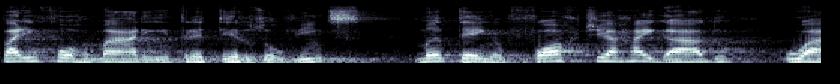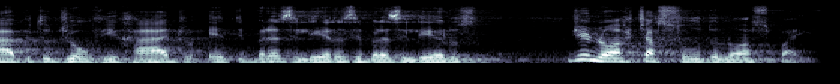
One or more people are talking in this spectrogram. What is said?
para informar e entreter os ouvintes mantenham forte e arraigado o hábito de ouvir rádio entre brasileiras e brasileiros de norte a sul do nosso país.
